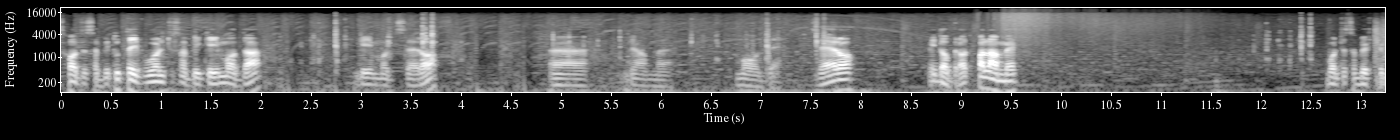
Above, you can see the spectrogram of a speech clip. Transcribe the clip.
schodzę sobie tutaj, włączę sobie game moda. Game mod 0. Eee, gramy modę 0. No i dobra, odpalamy. Włączę sobie jeszcze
